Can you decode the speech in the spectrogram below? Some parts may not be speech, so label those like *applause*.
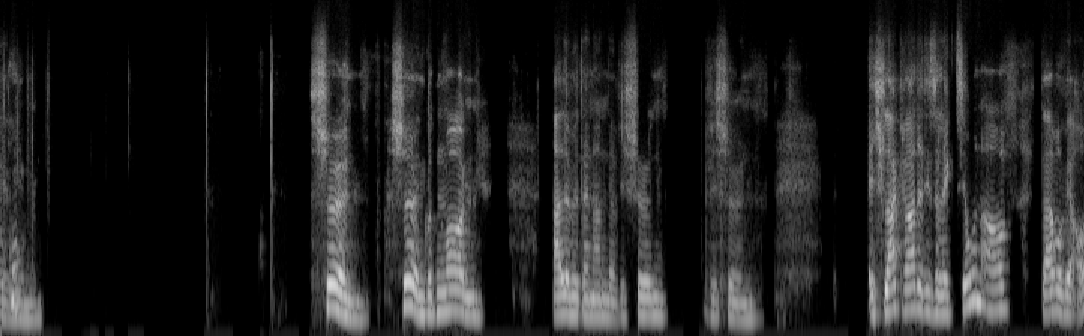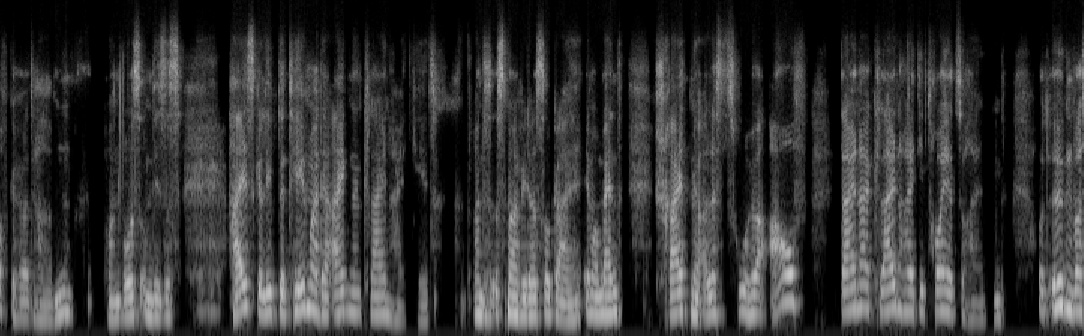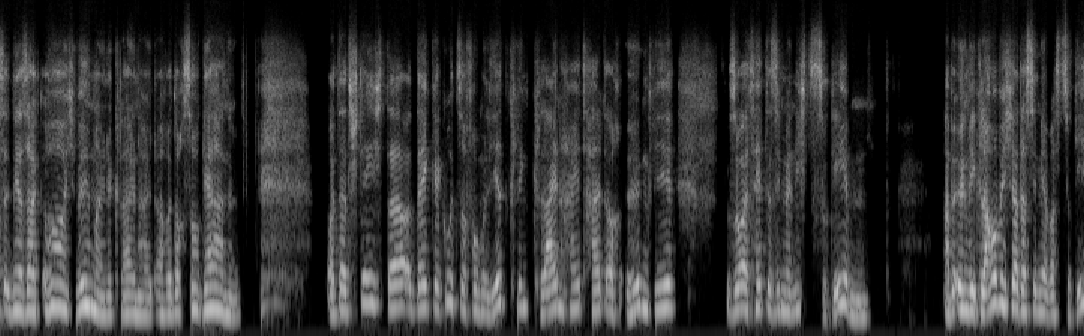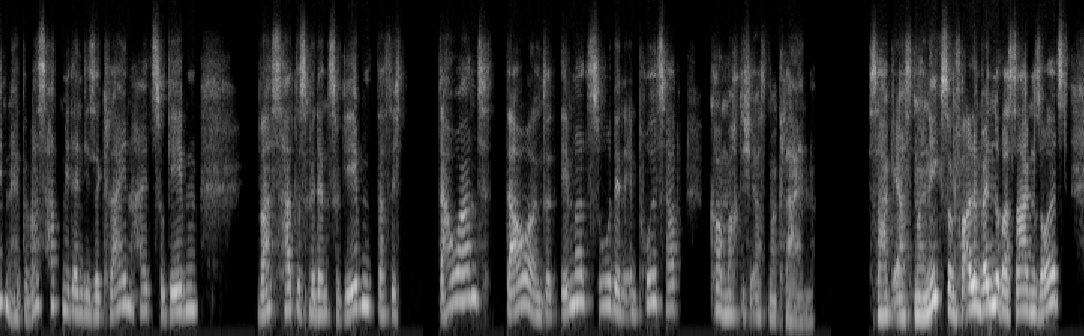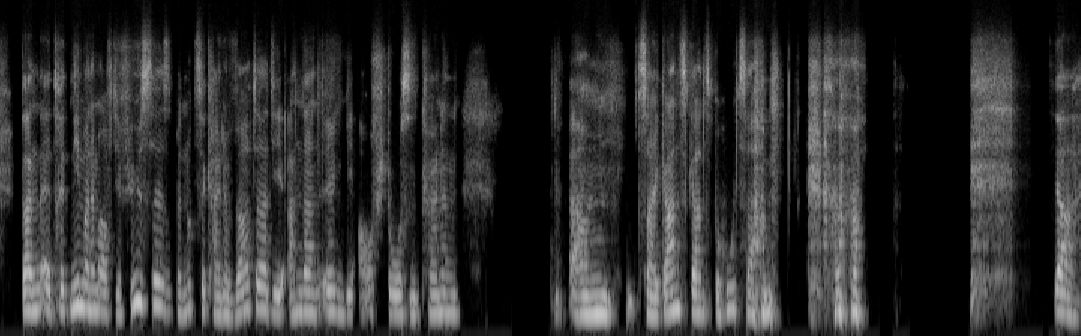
ihr Lieben. Schön, schön, guten Morgen. Alle miteinander, wie schön, wie schön. Ich schlage gerade diese Lektion auf, da wo wir aufgehört haben und wo es um dieses heißgeliebte Thema der eigenen Kleinheit geht. Und es ist mal wieder so geil. Im Moment schreit mir alles zu, hör auf, deiner Kleinheit die Treue zu halten. Und irgendwas in mir sagt, oh, ich will meine Kleinheit, aber doch so gerne. Und dann stehe ich da und denke, gut, so formuliert klingt Kleinheit halt auch irgendwie so, als hätte sie mir nichts zu geben. Aber irgendwie glaube ich ja, dass sie mir was zu geben hätte. Was hat mir denn diese Kleinheit zu geben? Was hat es mir denn zu geben, dass ich dauernd, dauernd und immerzu den Impuls habe, komm, mach dich erstmal klein sag erstmal nichts. Und vor allem, wenn du was sagen sollst, dann äh, tritt niemandem auf die Füße, benutze keine Wörter, die anderen irgendwie aufstoßen können. Ähm, sei ganz, ganz behutsam. *laughs* ja,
